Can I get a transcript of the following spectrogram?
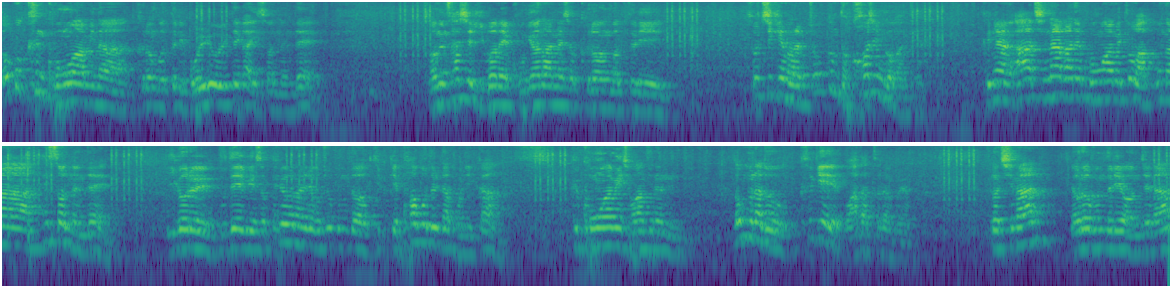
너무 큰 공허함이나 그런 것들이 몰려올 때가 있었는데 저는 사실 이번에 공연하면서 그런 것들이 솔직히 말하면 조금 더 커진 것 같아요. 그냥 아 지나가는 공허함이 또 왔구나 했었는데 이거를 무대 위에서 표현하려고 조금 더 깊게 파고들다 보니까 그 공허함이 저한테는 너무나도 크게 와닿더라고요. 그렇지만 여러분들이 언제나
